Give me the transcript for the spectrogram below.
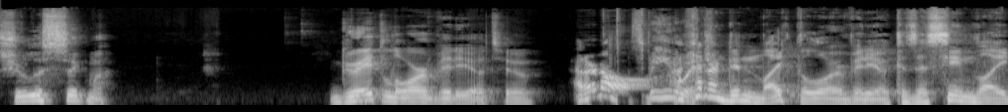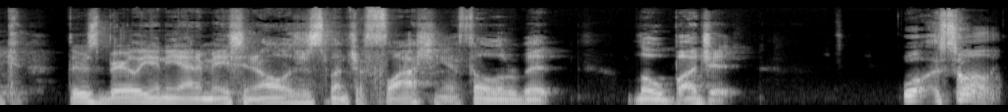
Shoeless Sigma. Great lore video too. I don't know. Speaking I kind of didn't like the lore video because it seemed like there's barely any animation at all. It was just a bunch of flashing. It felt a little bit low budget. Well, so well,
